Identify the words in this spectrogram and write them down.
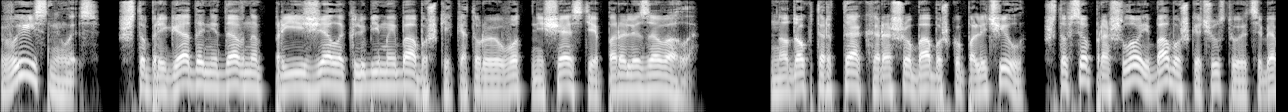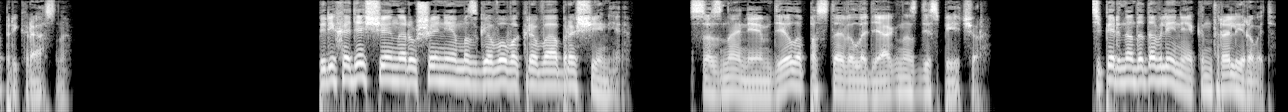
Выяснилось, что бригада недавно приезжала к любимой бабушке, которую вот несчастье парализовало. Но доктор так хорошо бабушку полечил, что все прошло, и бабушка чувствует себя прекрасно. Переходящее нарушение мозгового кровообращения. Сознанием дела поставила диагноз диспетчер. Теперь надо давление контролировать,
